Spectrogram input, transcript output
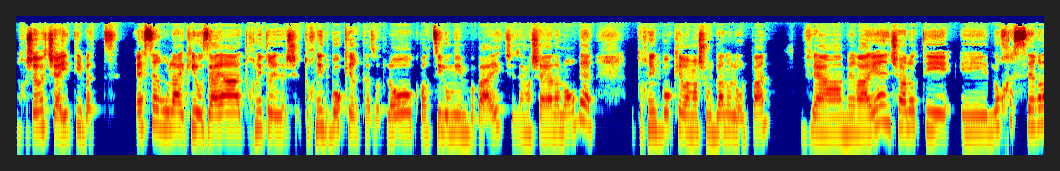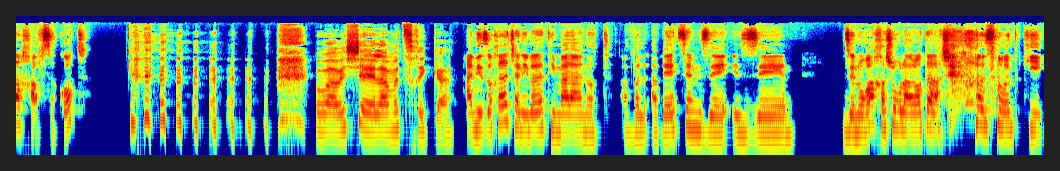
אני חושבת שהייתי בת עשר אולי, כאילו זה היה תוכנית, תוכנית בוקר כזאת, לא כבר צילומים בבית, שזה מה שהיה לנו הרבה, תוכנית בוקר ממש הגענו לאולפן, והמראיין שאל אותי, אה, לא חסר לך הפסקות? וואו, שאלה מצחיקה. אני זוכרת שאני לא ידעתי מה לענות, אבל בעצם זה, זה, זה נורא חשוב לענות על השאלה הזאת, כי,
